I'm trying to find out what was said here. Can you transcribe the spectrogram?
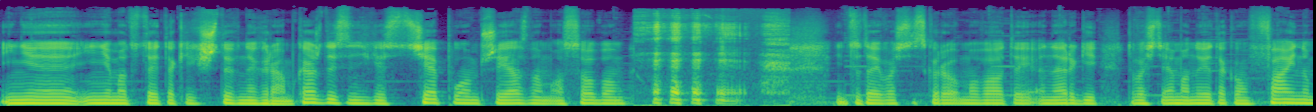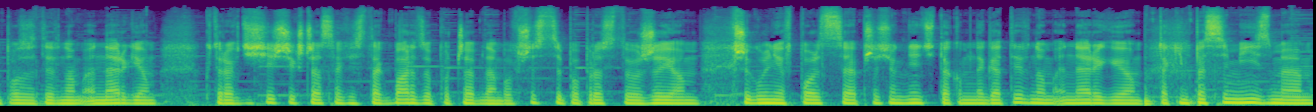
i nie, i nie ma tutaj takich sztywnych ram. Każdy z nich jest ciepłą, przyjazną osobą. I tutaj właśnie skoro mowa o tej energii, to właśnie emanuje taką fajną, pozytywną energią, która w dzisiejszych czasach jest tak bardzo potrzebna, bo wszyscy po prostu żyją, szczególnie w Polsce, przesiągnięci taką negatywną energią, takim pesymizmem,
